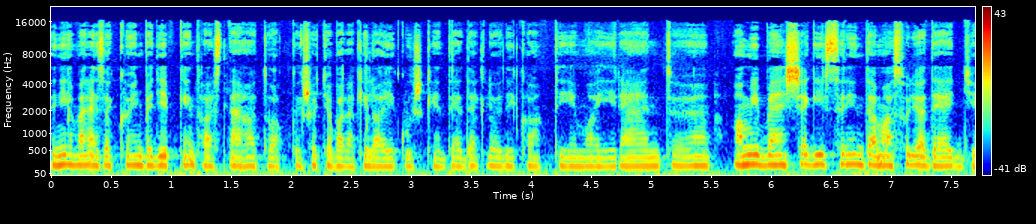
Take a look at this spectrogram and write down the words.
De nyilván ezek könyv egyébként használhatóak, és hogyha valaki laikusként érdeklődik a téma iránt. Amiben segít szerintem az, hogy ad egy,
